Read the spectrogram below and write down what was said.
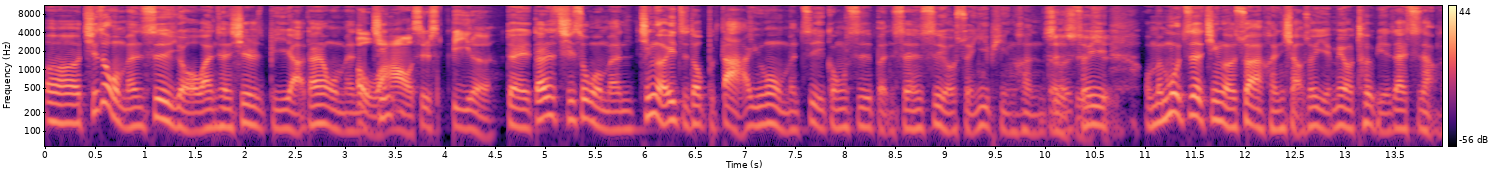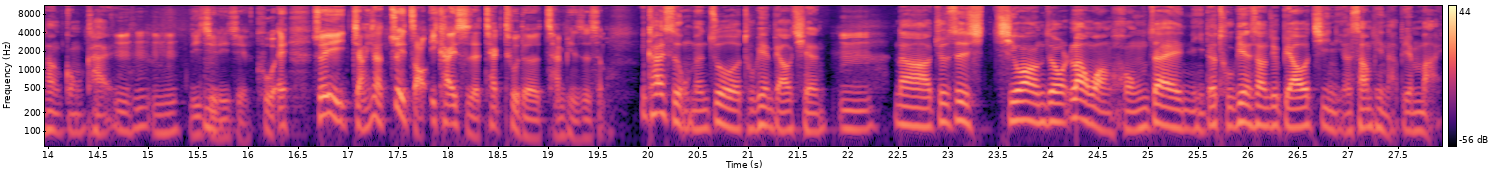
呃，其实我们是有完成 Series B 啊，但是我们哦哇哦 Series B 了，对，但是其实我们金额一直都不大，因为我们自己公司本身是有损益平衡的，所以我们募资的金额算很小，所以也没有特别在市场上公开。嗯哼嗯哼，理解理解，酷哎，所以讲一下最早一开始的 Tech Two 的产品是什么？一开始我们做图片标签，嗯，那就是希望就让网红在你的图片上就标记你的商品哪边买。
